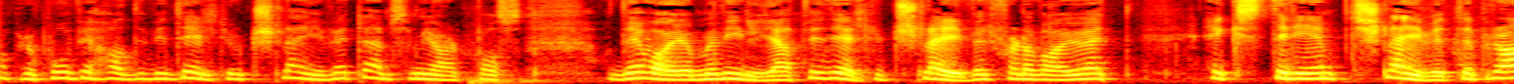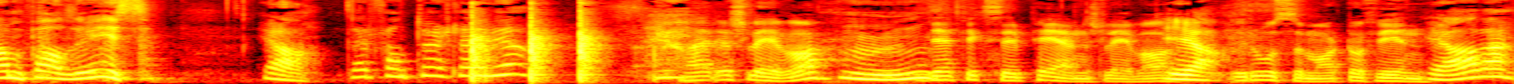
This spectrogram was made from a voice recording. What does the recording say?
apropos, vi, hadde, vi delte ut sleiver til dem som hjalp oss. Og det var jo med vilje at vi delte ut sleiver, for det var jo et ekstremt sleivete program på alle vis. Ja, der fant du ei sleiv, ja. Her er sleiva. Mm. Det fikser P1-sleiva. Ja. Rosemalt og fin. Ja da.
